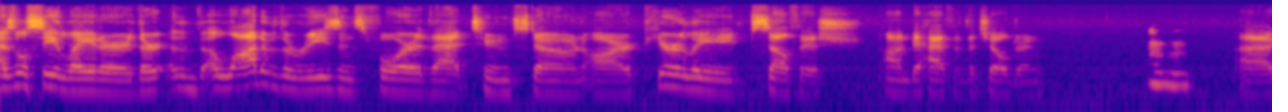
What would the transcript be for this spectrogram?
as we'll see later, there a lot of the reasons for that tombstone are purely selfish on behalf of the children. hmm Uh,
